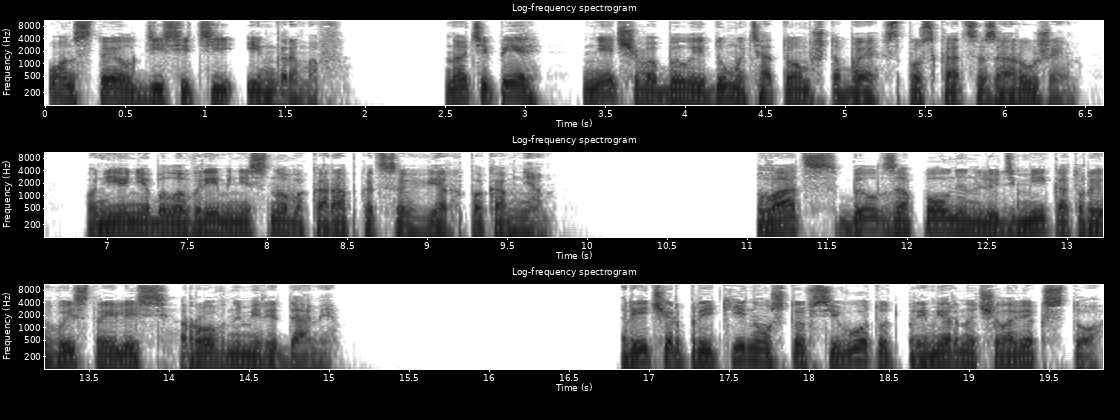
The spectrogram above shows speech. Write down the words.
Он стоил десяти инграмов. Но теперь нечего было и думать о том, чтобы спускаться за оружием. У нее не было времени снова карабкаться вверх по камням. Плац был заполнен людьми, которые выстроились ровными рядами. Ричард прикинул, что всего тут примерно человек сто.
